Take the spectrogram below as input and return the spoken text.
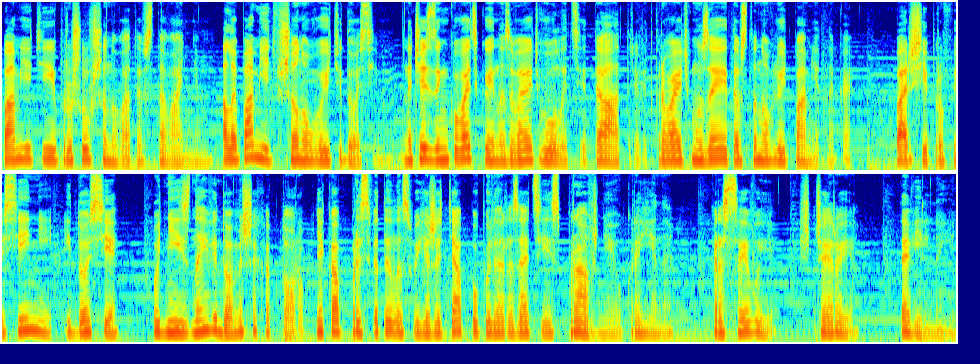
Пам'ять її прошу вшанувати вставанням. Але пам'ять вшановують і досі. На честь Заньковецької називають вулиці, театри, відкривають музеї та встановлюють пам'ятники. Перші професійні і досі одній з найвідоміших акторок, яка присвятила своє життя популяризації справжньої України, красивої, щирої та вільної.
